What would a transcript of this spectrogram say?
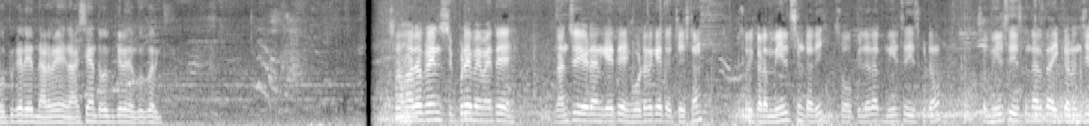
ఓపిక లేదు నడవే నడిచేంత ఓపిక లేదు ఒక్కొక్కరికి. సో హలో ఫ్రెండ్స్ ఇప్పుడే మేమైతే లంచ్ చేయడానికి అయితే హోటల్కి అయితే వచ్చేసినాం. సో ఇక్కడ మీల్స్ ఉంటుంది. సో పిల్లలకు మీల్స్ తీసుకుంటాం. సో మీల్స్ తీసుకున్న తర్వాత ఇక్కడ నుంచి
